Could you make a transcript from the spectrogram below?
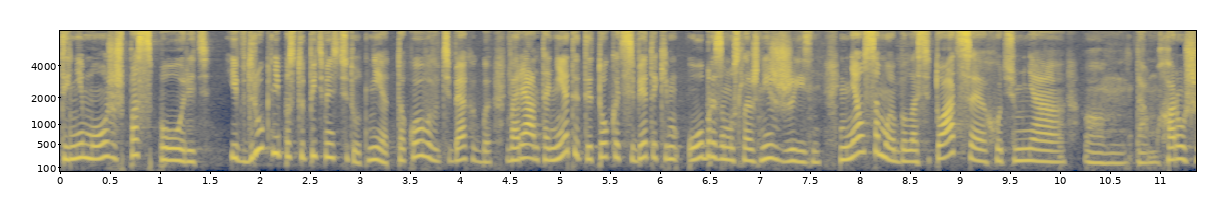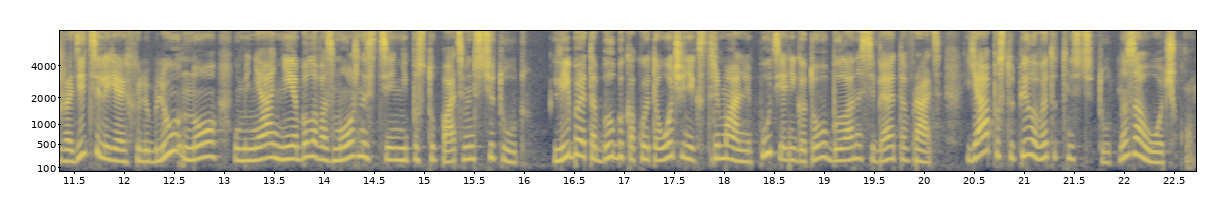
ты не можешь поспорить, и вдруг не поступить в институт. Нет, такого у тебя как бы варианта нет, и ты только себе таким образом усложнишь жизнь. У меня у самой была ситуация, хоть у меня эм, там хорошие родители, я их и люблю, но у меня не было возможности не поступать в институт. Либо это был бы какой-то очень экстремальный путь, я не готова была на себя это врать. Я поступила в этот институт на заочку.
